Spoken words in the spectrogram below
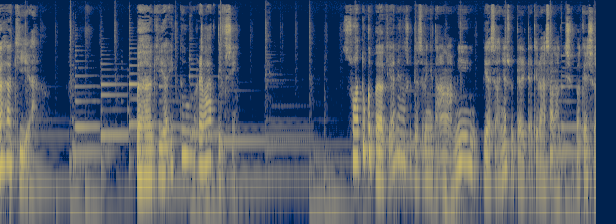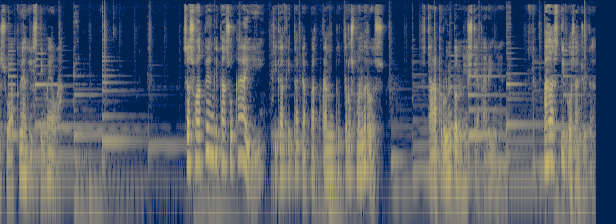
bahagia. Bahagia itu relatif sih. Suatu kebahagiaan yang sudah sering kita alami biasanya sudah tidak dirasa lagi sebagai sesuatu yang istimewa. Sesuatu yang kita sukai jika kita dapatkan itu terus menerus secara beruntun nih setiap harinya pasti bosan juga.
